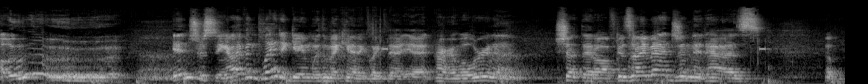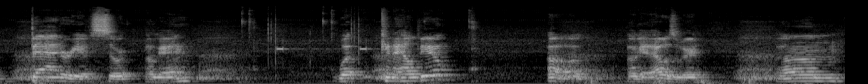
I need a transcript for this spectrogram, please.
Ooh. Interesting. I haven't played a game with a mechanic like that yet. Alright, well, we're gonna shut that off because I imagine it has a battery of sort. Okay. What? Can I help you? Oh, okay, that was weird. Um.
